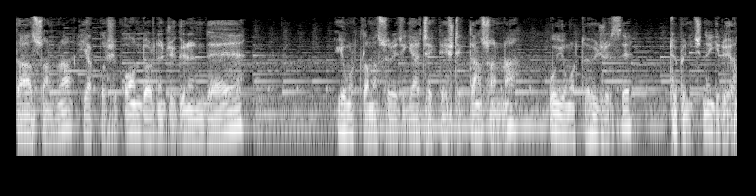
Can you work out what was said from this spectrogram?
Daha sonra yaklaşık 14. gününde yumurtlama süreci gerçekleştikten sonra bu yumurta hücresi tüpün içine giriyor.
